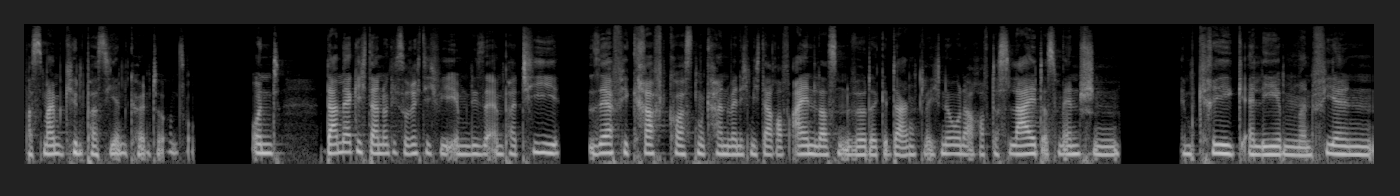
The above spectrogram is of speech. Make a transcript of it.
was meinem Kind passieren könnte und so. Und da merke ich dann wirklich so richtig, wie eben diese Empathie sehr viel Kraft kosten kann, wenn ich mich darauf einlassen würde, gedanklich, ne? Oder auch auf das Leid, das Menschen im Krieg erleben, an vielen,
